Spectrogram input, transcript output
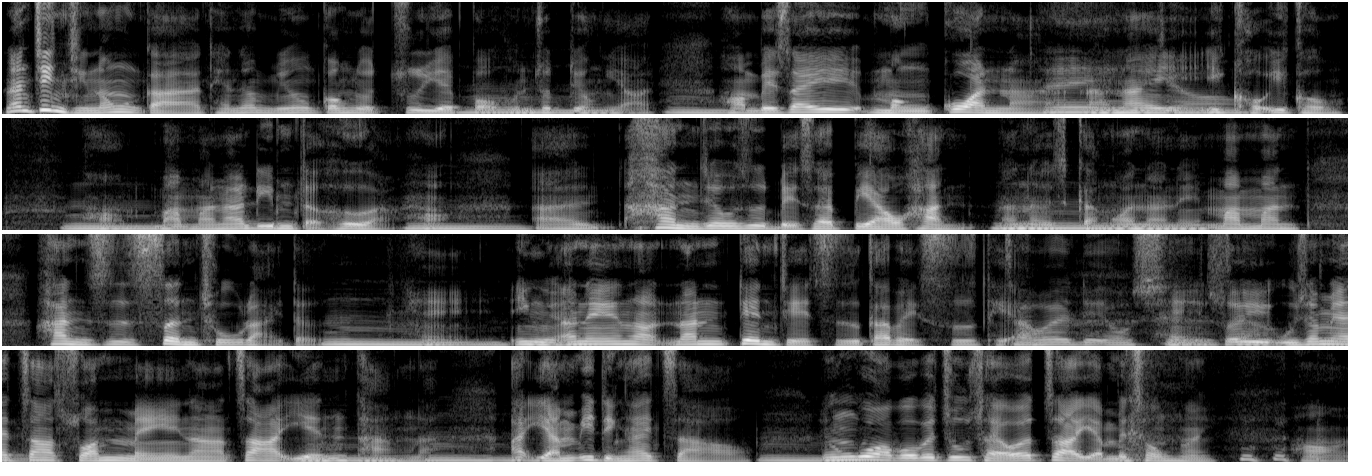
那进前拢有甲听众朋友讲到水的部分最重要，好，袂使猛灌呐，那一口一口。好，慢慢啊啉就好啊，哈，啊汗就是袂使飙汗，咱就是赶快安尼慢慢汗是渗出来的，嗯，嘿，因为安尼呢，咱电解质才袂失调，才会流失，所以为什么要炸酸梅啦，炸盐糖啦，啊盐一定要炸哦，因为我无要煮菜，我炸盐要创啥？吼，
